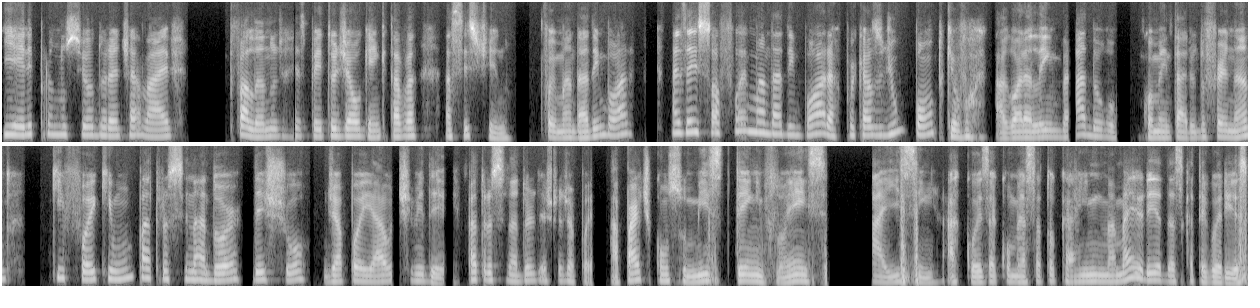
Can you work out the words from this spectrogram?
E ele pronunciou durante a live, falando a respeito de alguém que estava assistindo. Foi mandado embora. Mas ele só foi mandado embora por causa de um ponto que eu vou agora lembrar do comentário do Fernando, que foi que um patrocinador deixou de apoiar o time dele. Patrocinador deixou de apoiar. A parte consumista tem influência, aí sim a coisa começa a tocar em na maioria das categorias.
